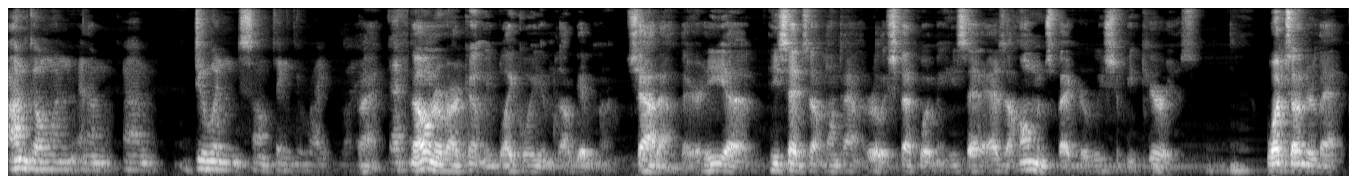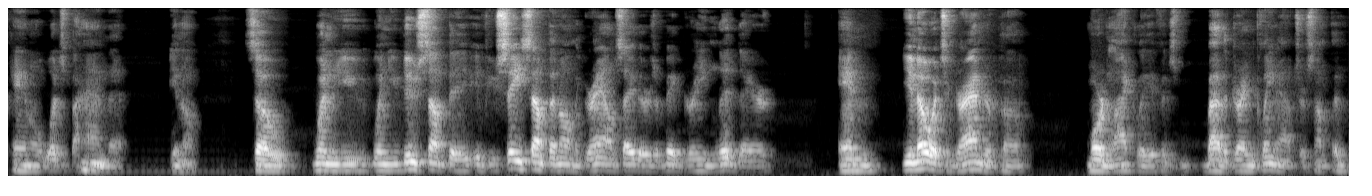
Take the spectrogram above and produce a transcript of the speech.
I'm going and I'm, I'm doing something the right way. Right. That, The owner of our company, Blake Williams, I'll give him a shout out there. He uh, he said something one time that really stuck with me. He said, as a home inspector, we should be curious. What's under that panel? What's behind that? You know. So when you when you do something, if you see something on the ground, say there's a big green lid there, and you know it's a grinder pump, more than likely if it's by the drain cleanouts or something,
